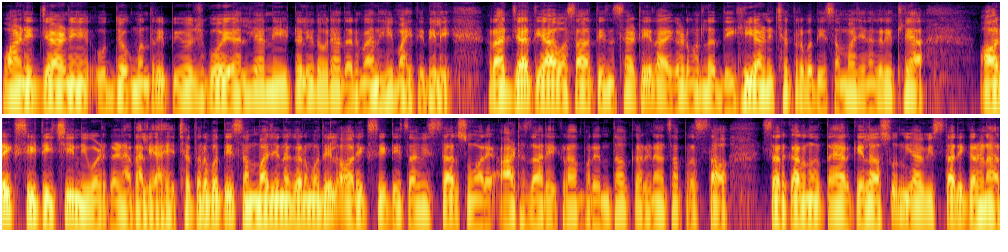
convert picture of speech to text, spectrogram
वाणिज्य आणि उद्योग मंत्री पियुष गोयल यांनी इटली दौऱ्यादरम्यान ही माहिती दिली. राज्यात या वसाहतींसाठी रायगडमधलं दिघी आणि छत्रपती संभाजीनगर इथल्या ऑरिक सिटीची निवड करण्यात आली आहे. छत्रपती संभाजीनगरमधील ऑरिक सिटीचा विस्तार सुमारे आठ हजार एकरांपर्यंत करण्याचा प्रस्ताव सरकारनं तयार केला असून या विस्तारीकरणात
